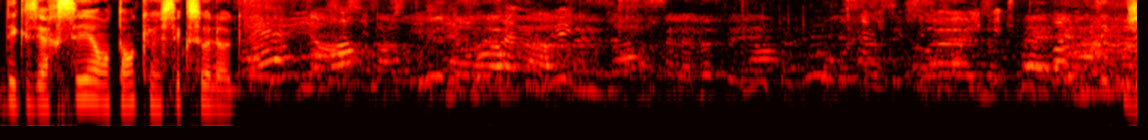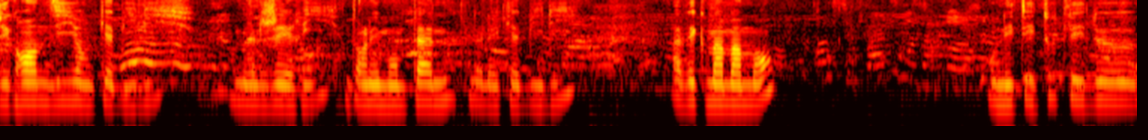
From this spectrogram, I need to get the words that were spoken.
d'exercer en tant que sexologue. J'ai grandi en Kabylie, en Algérie, dans les montagnes de la Kabylie, avec ma maman. On était toutes les deux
